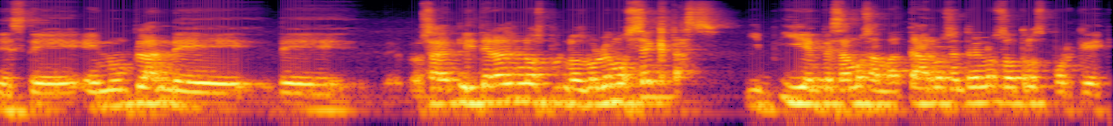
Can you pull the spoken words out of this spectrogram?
este, en un plan de, o sea, literal nos, volvemos sectas y, empezamos a matarnos entre nosotros porque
